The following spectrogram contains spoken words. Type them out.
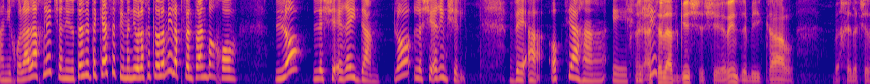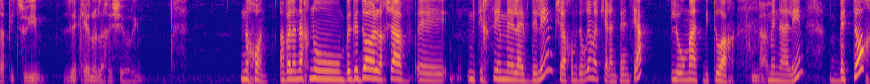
אני יכולה להחליט שאני נותנת את הכסף, אם אני הולכת לעולמי, לפסנתרן ברחוב. לא לשארי דם, לא לשארים שלי. והאופציה אני השלישית, רוצה להדגיש ששאירים זה בעיקר בחלק של הפיצויים. זה כן הולך לשאירים. נכון, אבל אנחנו בגדול עכשיו אה, מתייחסים אה, להבדלים, כשאנחנו מדברים על קרן פנסיה, לעומת ביטוח מנהלים. מנהלים. בתוך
